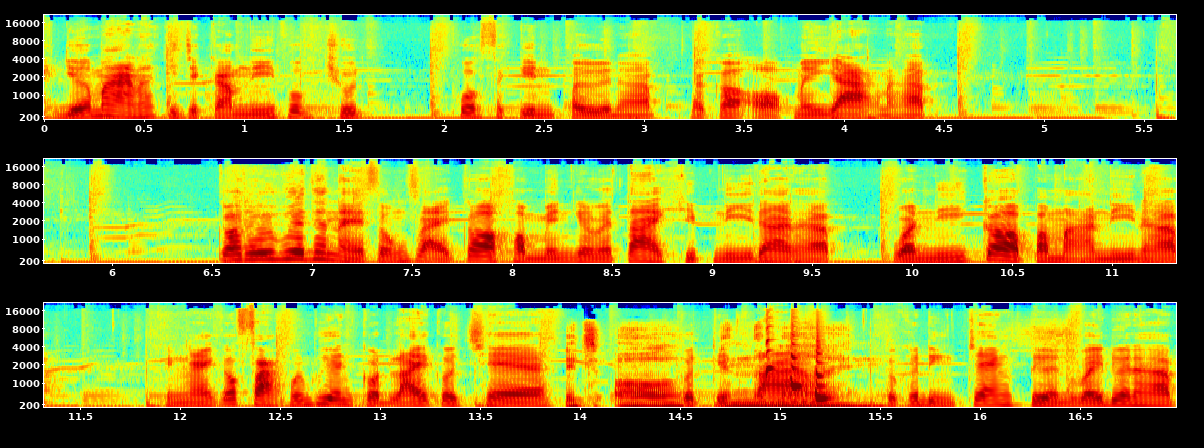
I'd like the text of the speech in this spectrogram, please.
กเยอะมากนะกิจกรรมนี้พวกชุดพวกสกินปืนนะครับ แล้วก็ออกไม่ยากนะครับ ก็ถ้าเพื่อนๆท่านไหนสงสัยก็คอมเมนต์กันไว้ใต้คลิปนี้ได้นะครับ วันนี้ก็ประมาณนี้นะครับยังไงก็ฝากเพื่อนๆกดไลค์กดแชร์ It's all กดติด in ตาม the mind. กดกระดิ่งแจ้งเตือนไว้ด้วยนะครับ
